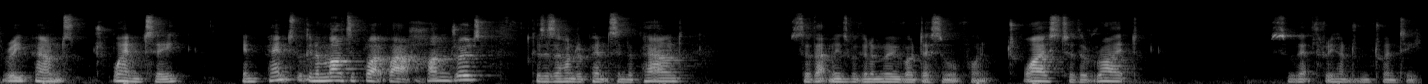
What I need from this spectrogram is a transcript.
£3.20 in pence. We're going to multiply it by 100 because there's 100 pence in the pound. So that means we're going to move our decimal point twice to the right. So we get 320p.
